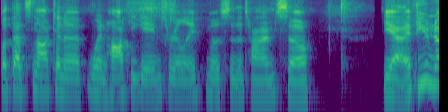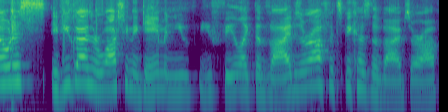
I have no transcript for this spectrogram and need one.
but that's not going to win hockey games really most of the time. So, yeah, if you notice, if you guys are watching the game and you you feel like the vibes are off, it's because the vibes are off.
